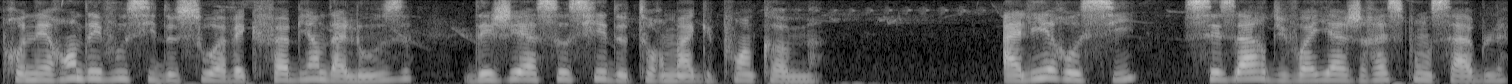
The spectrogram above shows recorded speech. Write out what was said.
prenez rendez-vous ci-dessous avec Fabien Dalouse, DG associé de tourmag.com. À lire aussi, César du voyage responsable,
